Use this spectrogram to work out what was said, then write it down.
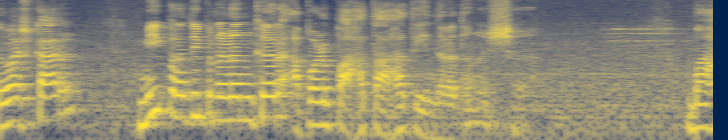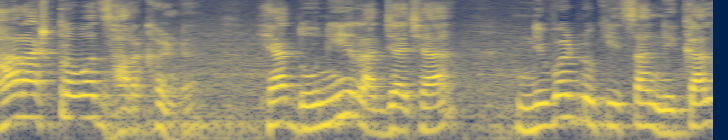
नमस्कार मी प्रदीप रणनकर आपण पाहत आहात इंद्रधनुष्य. महाराष्ट्र व झारखंड ह्या दोन्ही राज्याच्या निवडणुकीचा निकाल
